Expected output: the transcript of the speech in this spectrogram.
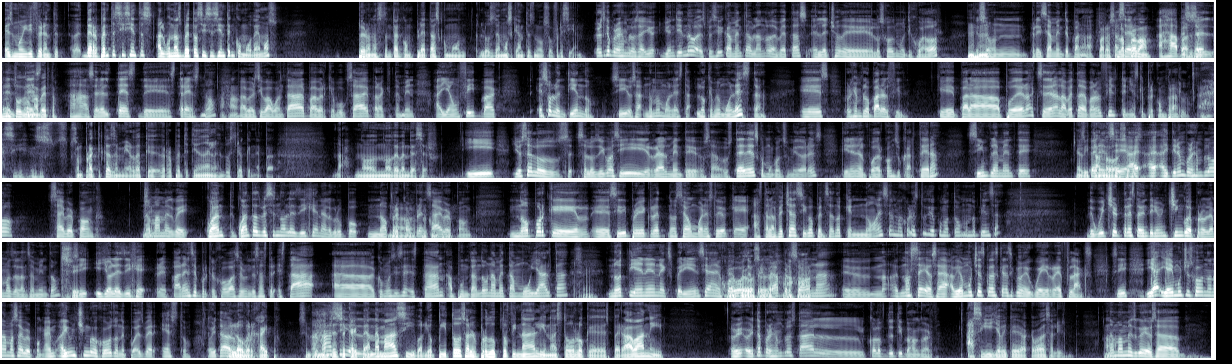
Es muy diferente. De repente sí sientes, algunas betas sí se sienten como demos, pero no están tan completas como los demos que antes nos ofrecían. Pero es que, por ejemplo, o sea, yo, yo entiendo específicamente hablando de betas el hecho de los juegos multijugador, que son precisamente para... Para hacer, la hacer- prueba. Ajá, para Ese es hacer el punto de una beta. Ajá, hacer el test de estrés, ¿no? Ajá. Para ver si va a aguantar, para ver qué bugs hay, para que también haya un feedback. Eso lo entiendo, ¿sí? O sea, no me molesta. Lo que me molesta es, por ejemplo, Battlefield. Que para poder acceder a la beta de Battlefield tenías que precomprarlo. Ah, sí. Esos son prácticas de mierda que de repente tienen en la industria que neta... No, no, no deben de ser. Y yo se los, se, los digo así realmente. O sea, ustedes como consumidores tienen el poder con su cartera. Simplemente Evitando Espérense, ahí, tienen, por ejemplo, Cyberpunk. No Sí. mames, güey. ¿Cuánt- ¿Cuántas veces no les dije en el grupo no precompren precompren. Cyberpunk? No porque eh, CD Projekt Red no sea un buen estudio, que hasta la fecha sigo pensando que no es el mejor estudio como todo el mundo piensa. The Witcher 3 también tenía un chingo de problemas de lanzamiento. Sí. Y yo les dije, prepárense porque el juego va a ser un desastre. Está, ah, ¿cómo se dice? Están apuntando a una meta muy alta Sí. no tienen experiencia en juegos, juegos, de primera persona. eh, no, no sé, o sea, había muchas cosas que eran así como de, güey, red flags, ¿sí? Y, hay- y hay muchos juegos, no nada más Cyberpunk. Hay, hay un chingo de juegos donde puedes ver esto. Ahorita El overhype. Simplemente Ajá, se sí, el- más y valió pito, sale el producto final y no es todo lo que esperaban y... ahori- Ahorita, por ejemplo, está el Call of Duty Vanguard. Ah, sí, ya vi que acaba de salir. Ajá. No mames, güey, o sea,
